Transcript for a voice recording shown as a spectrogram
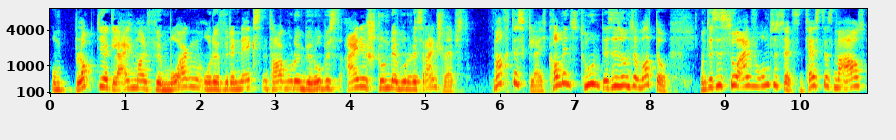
und block dir gleich mal für morgen oder für den nächsten Tag, wo du im Büro bist, eine Stunde, wo du das reinschreibst. Mach das gleich, komm ins Tun, das ist unser Motto. Und das ist so einfach umzusetzen. Test das mal aus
